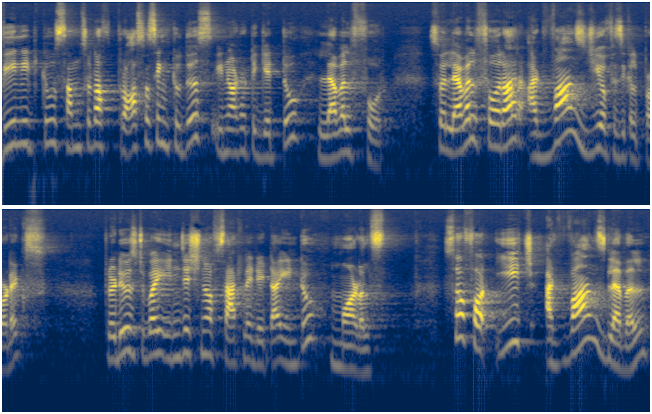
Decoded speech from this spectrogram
We need to do some sort of processing to this in order to get to level 4. So, level 4 are advanced geophysical products produced by ingestion of satellite data into models. So, for each advanced level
